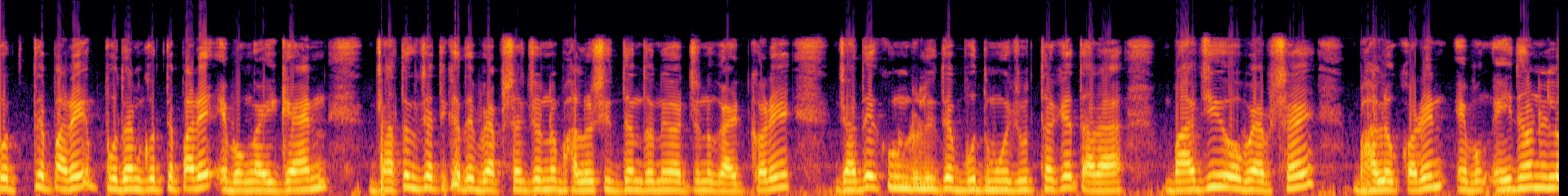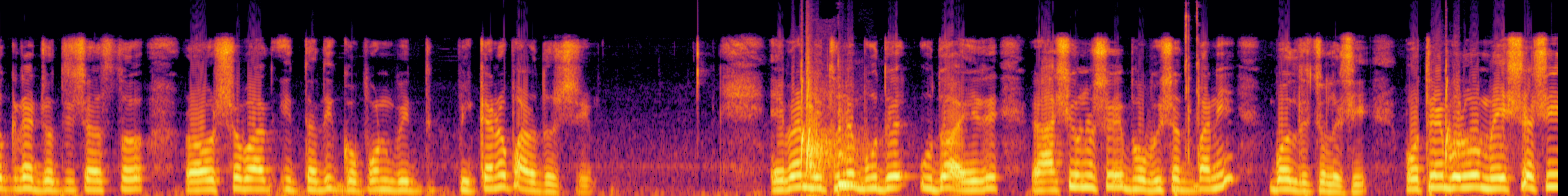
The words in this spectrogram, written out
করতে পারে, প্রদান করতে পারে এবং এই জ্ঞান জাতক জাতিকাদের ব্যবসার জন্য ভালো সিদ্ধান্ত নেওয়ার জন্য গাইড করে। যাদের কুণ্ডলিতে বুধ মজবুত থাকে তারা বাজি ও ব্যবসায় ভালো করেন এবং এই ধরনের লোকেরা জ্যোতিষশাস্ত্র, রহস্যবাদ ইত্যাদি গোপন বিজ্ঞানও পারদর্শী। এবার মিথুনে বুধে, উদয়ের রাশি অনুসারে ভবিষ্যৎবাণী বলতে চলেছি। প্রথমে বলব মেষ রাশি।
